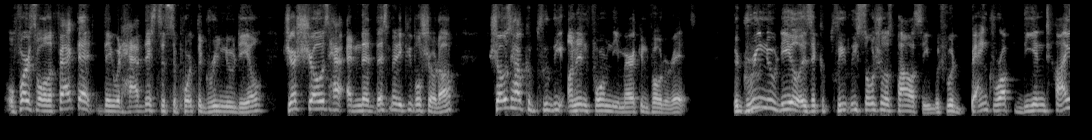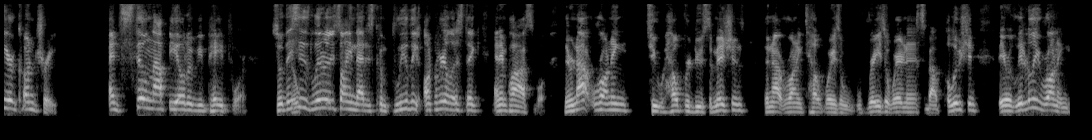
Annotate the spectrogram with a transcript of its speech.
Well, first of all, the fact that they would have this to support the Green New Deal just shows how, and that this many people showed up, shows how completely uninformed the American voter is. The Green New Deal is a completely socialist policy which would bankrupt the entire country and still not be able to be paid for. So this nope. is literally something that is completely unrealistic and impossible. They're not running to help reduce emissions. They're not running to help raise, raise awareness about pollution. They are literally running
